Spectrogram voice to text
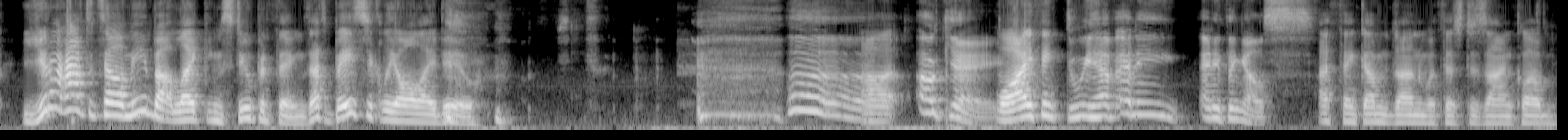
you don't have to tell me about liking stupid things. That's basically all I do. Uh, okay. well, I think Do we have any anything else? I think I'm done with this design club.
